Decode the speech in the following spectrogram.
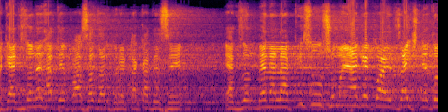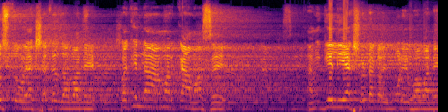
এক একজনের হাতে পাঁচ হাজার করে টাকা দিছে। একজন বেনালা কিছু সময় আগে কয়, যাইস না দোস্ত, একসাথে যাবানে। কয় না, আমার কাম আছে। আমি গেলি একশো টাকা ওই মোড়ে ভবানে।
